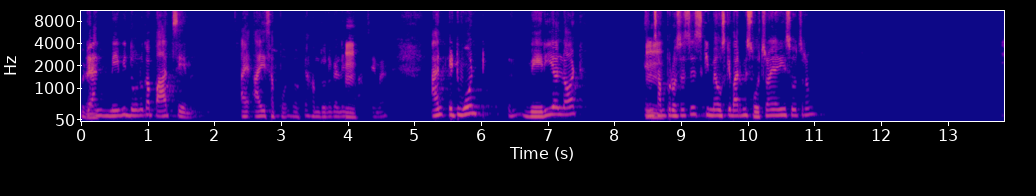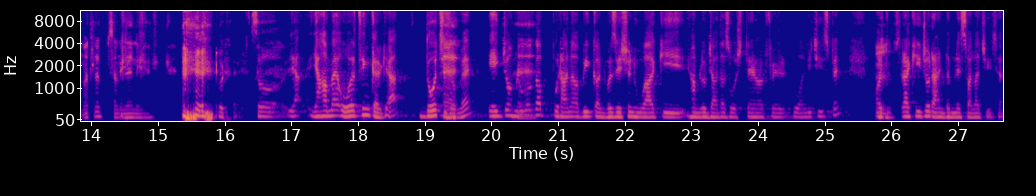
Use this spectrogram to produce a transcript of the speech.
ओके एंड मे बी दोनों का पाथ सेम है। आई आई सपोज़ ओके हम दोनों का लिए पाथ सेम है। And it won't vary a lot in some processes कि मैं उसके बारे में सोच रहा हूँ या नहीं सोच रहा हूँ। मतलब समझा नहीं है। सो यहाँ मैं ओवरथिंक कर गया। दो चीज़ों में। एक जो हम लोगों का पुराना अभी कन्वर्सेशन हुआ कि हम लोग ज़्यादा सोचते हैं और फिर वो वाली चीज़ पे और हम्म। दूसरा की जो रैंडमनेस वाला चीज़ है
